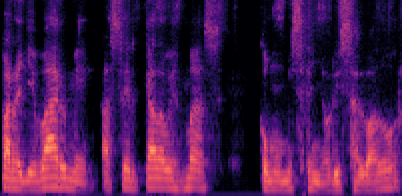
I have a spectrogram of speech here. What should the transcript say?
para llevarme a ser cada vez más como mi Señor y Salvador.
